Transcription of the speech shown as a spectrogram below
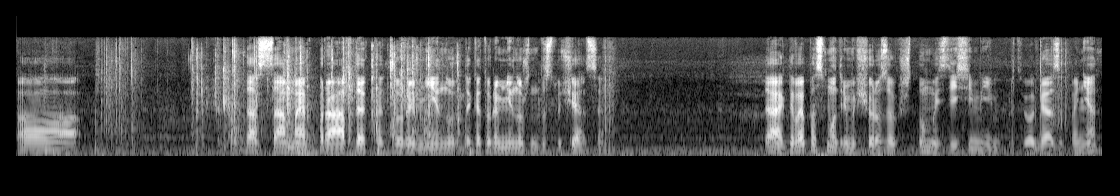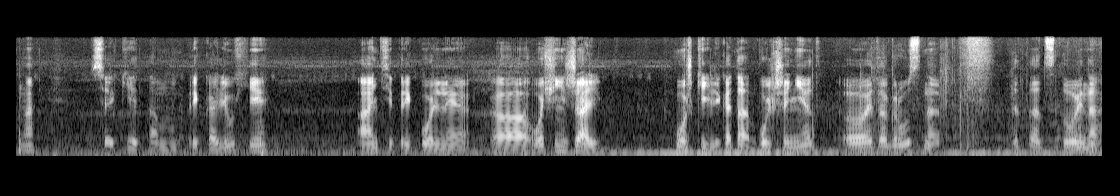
а, та самая правда, которой мне, ну, до которой мне нужно достучаться. Так, давай посмотрим еще разок, что мы здесь имеем. Противогазы, понятно. Всякие там приколюхи антиприкольные. Э, очень жаль, кошки или кота больше нет. Э, это грустно. Это отстойно.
